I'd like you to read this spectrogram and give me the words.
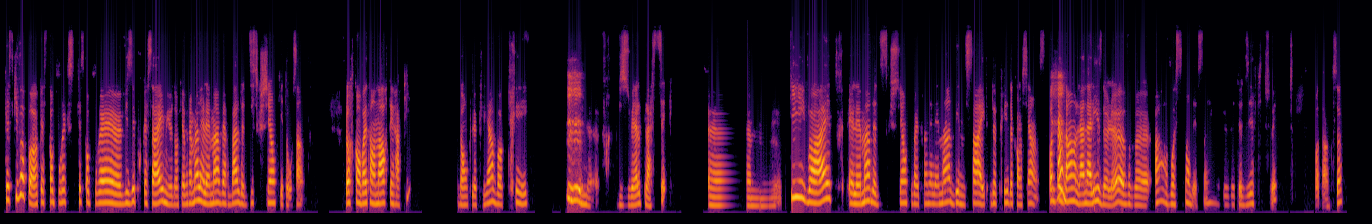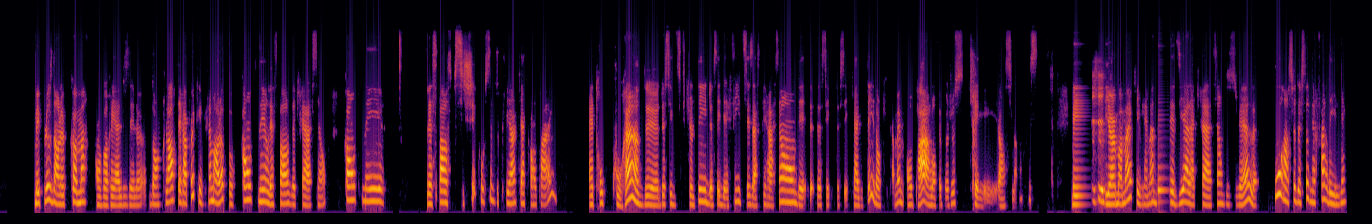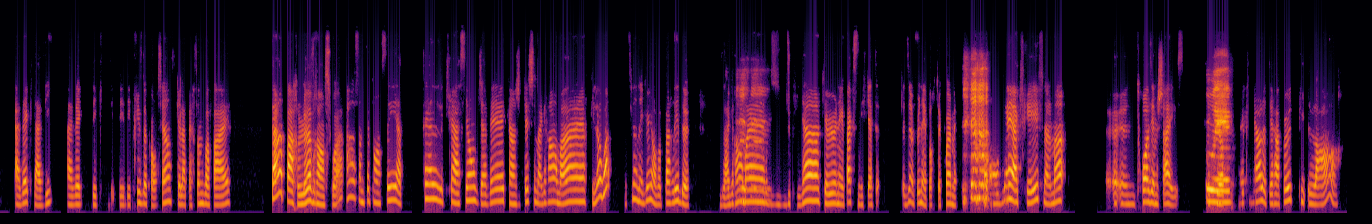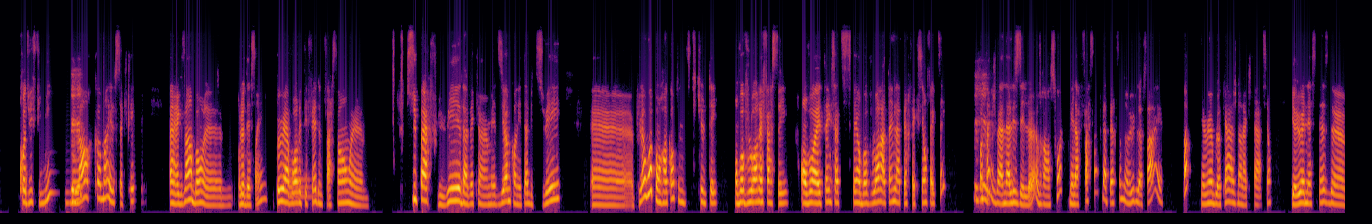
qu'est-ce qui ne va pas, qu'est-ce qu'on pourrait, qu'est-ce qu'on pourrait euh, viser pour que ça aille mieux. Donc, il y a vraiment l'élément verbal de discussion qui est au centre. Lorsqu'on va être en art-thérapie, donc le client va créer mm-hmm. une œuvre visuelle plastique euh, qui va être élément de discussion, qui va être un élément d'insight, de prise de conscience. Pas tant mm-hmm. dans l'analyse de l'œuvre, euh, ah, voici ton dessin, je vais te dire qui tu es. Pas tant que ça. Mais plus dans le comment on va réaliser l'œuvre. Donc, l'art thérapeute est vraiment là pour contenir l'espace de création, contenir l'espace psychique aussi du client qui accompagne, être au courant de, ses difficultés, de ses défis, de ses aspirations, de, ses, qualités. Donc, quand même, on parle, on ne fait pas juste créer en silence. Mais mm-hmm. il y a un moment qui est vraiment dédié à la création visuelle pour ensuite de ça venir faire des liens avec la vie, avec des, prises de conscience que la personne va faire, tant par l'œuvre en soi. Ah, ça me fait penser à telle création que j'avais quand j'étais chez ma grand-mère. Puis là, ouais, fil en aiguille, on va parler de de la grand-mère du, client qui a eu un impact significatif. Je dis un peu n'importe quoi, mais on, vient à créer finalement une, troisième chaise. Le client, le thérapeute, puis l'art, produit fini, mais mm-hmm. l'art, comment il se crée? Par exemple, bon, le, dessin peut avoir été fait d'une façon euh, super fluide, avec un médium qu'on est habitué. Euh, puis là, hop, on rencontre une difficulté. On va vouloir effacer, on va être insatisfait, on va vouloir atteindre la perfection. Fait que, tu sais, c'est pas mm-hmm. que je vais analyser l'œuvre en soi, mais la façon que la personne a eu de le faire, ah, il y a eu un blocage dans la création. Il y a eu une espèce de,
